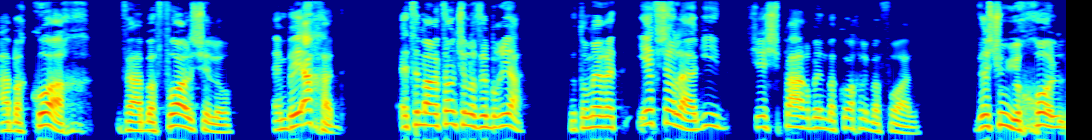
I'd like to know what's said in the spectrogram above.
הבכוח והבפועל שלו הם ביחד. עצם הרצון שלו זה בריאה. זאת אומרת, אי אפשר להגיד שיש פער בין בכוח לבפועל. זה שהוא יכול,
